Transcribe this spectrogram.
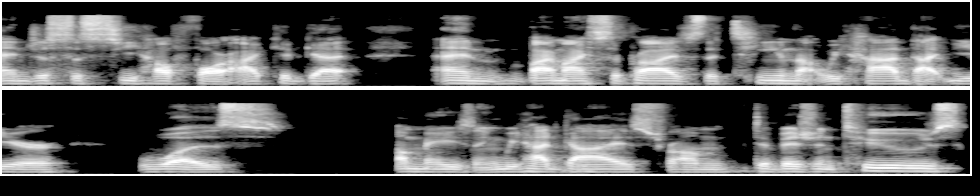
and just to see how far I could get. And by my surprise, the team that we had that year was amazing. We had guys from Division twos,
